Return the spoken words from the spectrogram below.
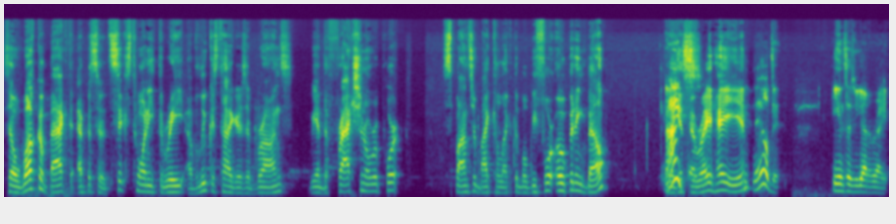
So, welcome back to episode 623 of Lucas Tigers and Bronze. We have the fractional report sponsored by Collectable before opening bell. Did I Nice. Get that right? Hey, Ian. Nailed it. Ian says you got it right.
